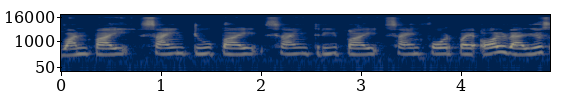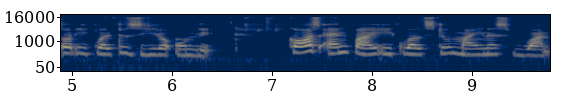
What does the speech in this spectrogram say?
1 pi, sine 2 pi, sine 3 pi, sine 4 pi, all values are equal to 0 only. Cos n pi equals to minus 1.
